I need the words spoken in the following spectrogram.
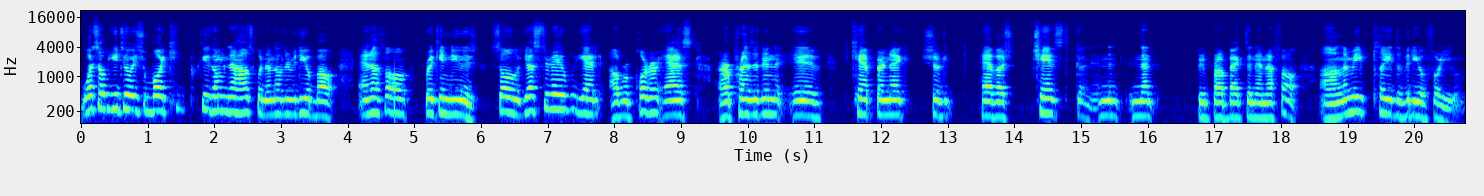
What's up YouTube, it's your boy Pookie coming to the house with another video about NFL breaking news. So yesterday we had a reporter asked our president if Kaepernick should have a chance to, then be brought back to the NFL. Uh, let me play the video for you.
